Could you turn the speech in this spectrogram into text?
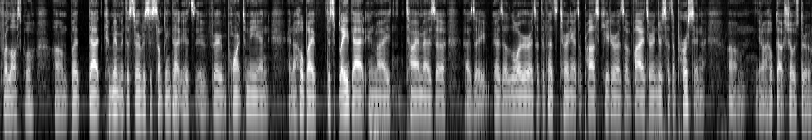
for law school. Um, but that commitment to service is something that is uh, very important to me, and, and I hope I've displayed that in my time as a as a as a lawyer, as a defense attorney, as a prosecutor, as a advisor, and just as a person. Um, you know, I hope that shows through.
